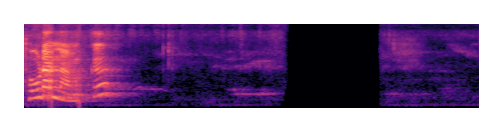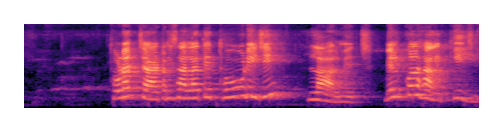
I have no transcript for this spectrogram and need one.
ਥੋੜਾ ਨਮਕ ਥੋੜਾ ਚਾਟ ਮਸਾਲਾ ਤੇ ਥੋੜੀ ਜੀ ਲਾਲ ਮਿਰਚ ਬਿਲਕੁਲ ਹਲਕੀ ਜੀ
